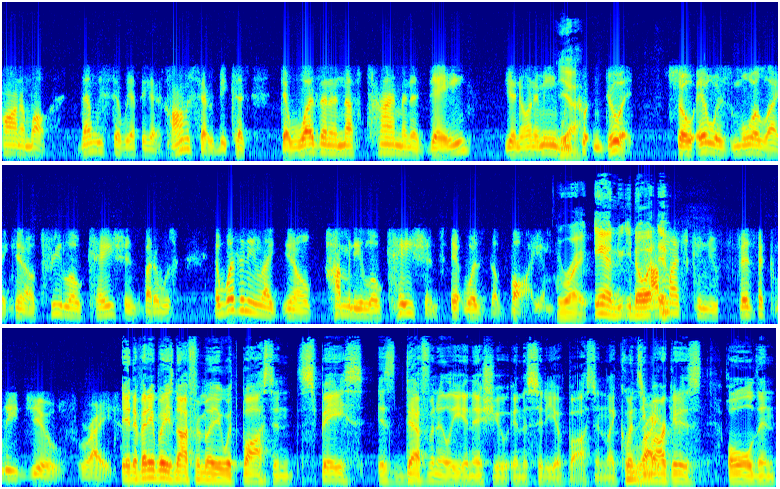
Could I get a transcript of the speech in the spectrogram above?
Mall. Then we said we have to get a commissary because there wasn't enough time in a day. You know what I mean? Yeah. We couldn't do it. So it was more like you know three locations, but it was it wasn't even like you know how many locations. It was the volume. Right. And you know what? How If- much can you physically do? Right. and if anybody's not familiar with Boston, space is definitely an issue in the city of Boston. Like Quincy Right. Market is old, and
